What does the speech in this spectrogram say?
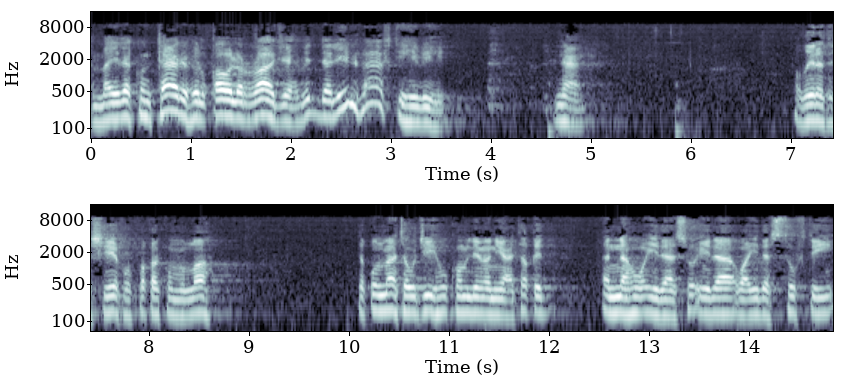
أما إذا كنت تعرف القول الراجح بالدليل فأفته به. نعم. فضيلة الشيخ وفقكم الله يقول ما توجيهكم لمن يعتقد أنه إذا سئل وإذا استفتي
